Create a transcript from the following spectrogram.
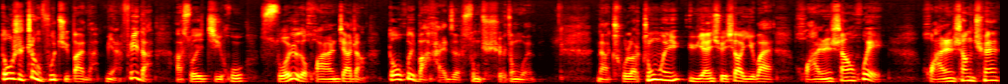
都是政府举办的，免费的啊，所以几乎所有的华人家长都会把孩子送去学中文。那除了中文语言学校以外，华人商会、华人商圈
